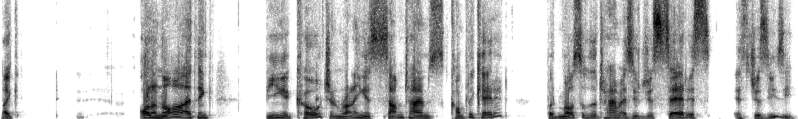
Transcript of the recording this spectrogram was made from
like, all in all, I think being a coach and running is sometimes complicated, but most of the time, as you just said, it's, it's just easy.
